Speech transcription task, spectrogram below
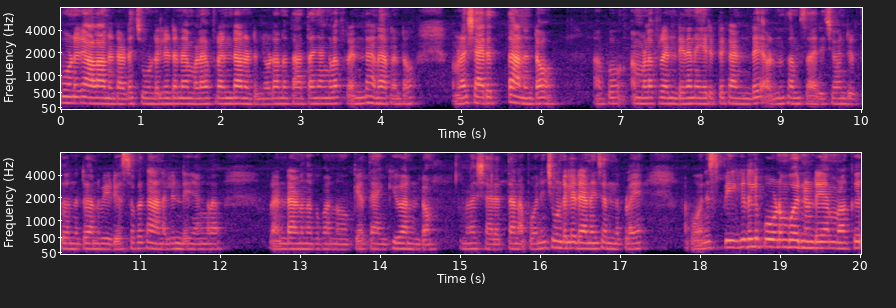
പോണ ഒരാളാണ് കേട്ടോ അവിടെ ചൂണ്ടലിടണ നമ്മളെ ഫ്രണ്ടാണ് കേട്ടോ എന്നോട് പറഞ്ഞു താത്ത ഞങ്ങളെ ഫ്രണ്ടാണ് പറഞ്ഞിട്ടോ നമ്മളെ ശരത്താണ് കേട്ടോ അപ്പോൾ നമ്മളെ ഫ്രണ്ടിനെ നേരിട്ട് കണ്ട് അവിടെ നിന്ന് സംസാരിച്ചു. അവന്റെ അടുത്ത് വന്നിട്ട് പറഞ്ഞു വീഡിയോസൊക്കെ കാണലുണ്ട്. ഞങ്ങൾ ഫ്രണ്ടാണെന്നൊക്കെ പറഞ്ഞു. ഓക്കെ താങ്ക് യു പറഞ്ഞിട്ടോ നമ്മളെ ശരത്താണ്. അപ്പോൾ അവന് ചൂണ്ടലിടുകയാണെങ്കിൽ ചെന്നപ്പോഴേ അപ്പോൾ അവന് സ്പീഡിൽ പോകണം പോരുന്നുണ്ട് നമ്മൾക്ക്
